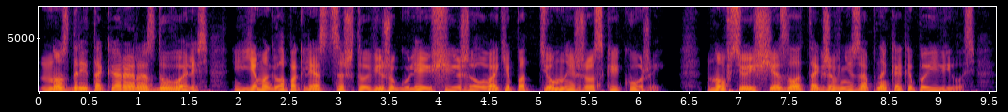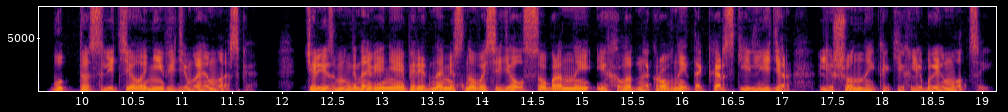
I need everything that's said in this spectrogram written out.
Ноздри Такара раздувались, и я могла поклясться, что вижу гуляющие желваки под темной жесткой кожей. Но все исчезло так же внезапно, как и появилось, будто слетела невидимая маска. Через мгновение перед нами снова сидел собранный и хладнокровный такарский лидер, лишенный каких-либо эмоций.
